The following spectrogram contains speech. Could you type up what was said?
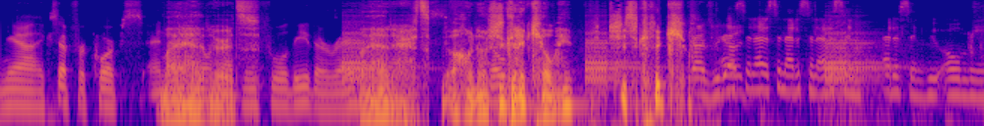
Yeah, except for Corpse. And My head hurts. fooled either, Ray. My head hurts. Oh no, she's gonna kill me. She's gonna kill. Guys, we got Edison, Edison, Edison, Edison, Edison, you owe me.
